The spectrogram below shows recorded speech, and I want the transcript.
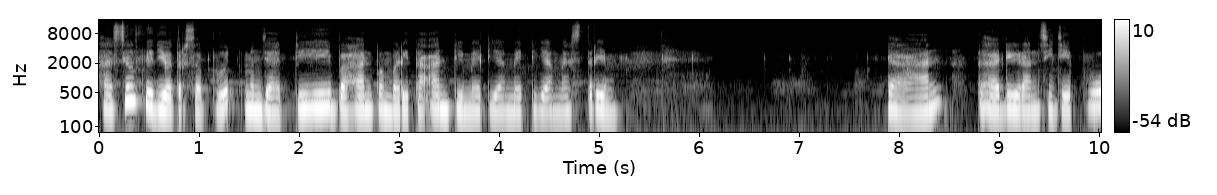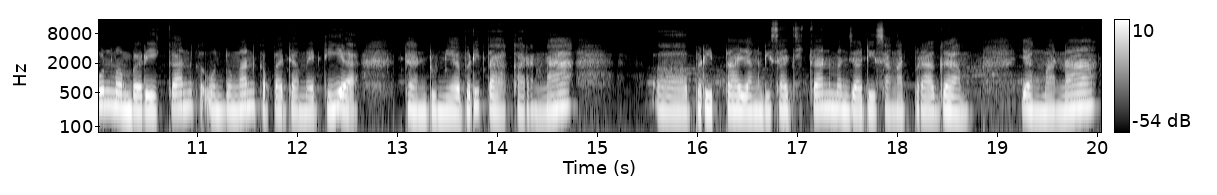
hasil video tersebut menjadi bahan pemberitaan di media-media mainstream. Dan Kehadiran CJ pun memberikan keuntungan kepada media dan dunia berita karena e, berita yang disajikan menjadi sangat beragam, yang mana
